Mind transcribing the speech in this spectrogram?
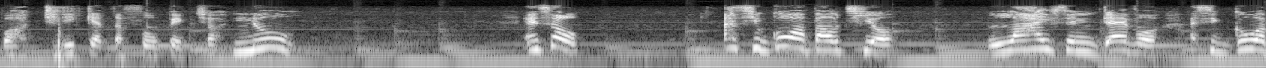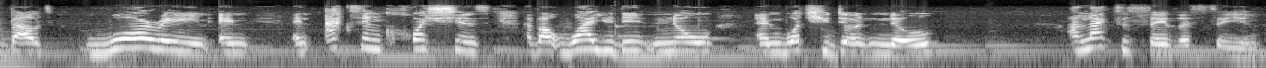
But did he get the full picture? No. And so, as you go about your life's endeavor, as you go about worrying and, and asking questions about why you didn't know and what you don't know, I'd like to say this to you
